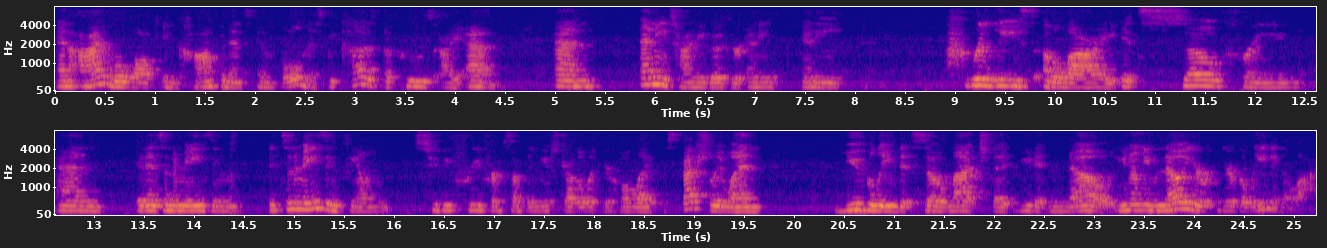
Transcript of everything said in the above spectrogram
And I will walk in confidence and boldness because of whose I am. And anytime you go through any any release of a lie, it's so freeing and it is an amazing it's an amazing feeling to be free from something you struggle with your whole life, especially when you believed it so much that you didn't know. You don't even know you're you're believing a lie,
